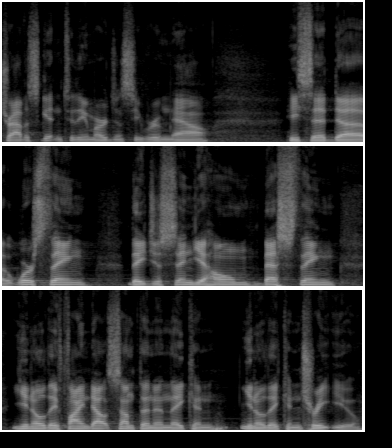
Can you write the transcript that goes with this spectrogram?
Travis, get into the emergency room now. He said, uh, Worst thing, they just send you home. Best thing, you know, they find out something and they can, you know, they can treat you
